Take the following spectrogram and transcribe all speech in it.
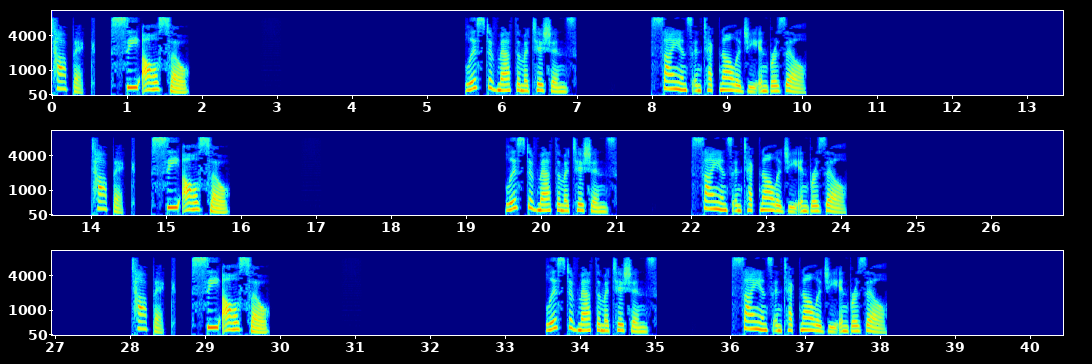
Topic. See also List of mathematicians Science and technology in Brazil Topic. See also List of mathematicians Science and technology in Brazil Topic. See also. List of mathematicians. Science and technology in Brazil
